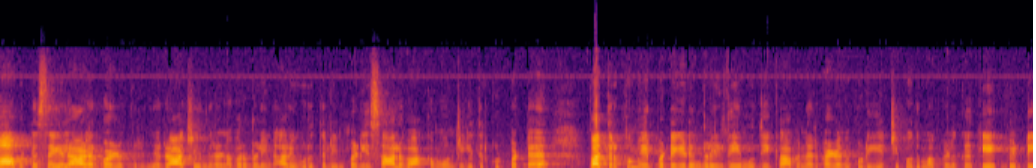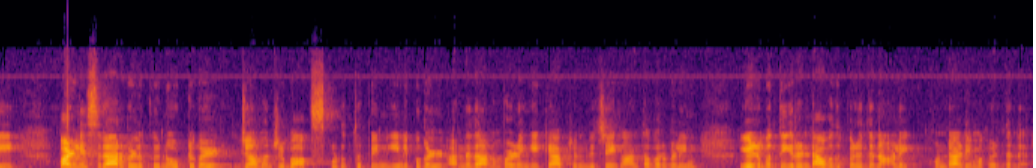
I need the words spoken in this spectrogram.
மாவட்ட செயலாளர் வழக்கறிஞர் ராஜேந்திரன் அவர்களின் அறிவுறுத்தலின்படி சாலவாக்கம் ஒன்றியத்திற்குட்பட்ட பத்திற்கும் மேற்பட்ட இடங்களில் தேமுதிகவினர் கழக கொடியேற்றி பொதுமக்களுக்கு கேக் வெட்டி பள்ளி சிறார்களுக்கு நோட்டுகள் ஜாமண்ட்ரி பாக்ஸ் கொடுத்து பின் இனிப்புகள் அன்னதானம் வழங்கி கேப்டன் விஜயகாந்த் அவர்களின் எழுபத்தி இரண்டாவது பிறந்த நாளை கொண்டாடி மகிழ்ந்தனர்.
